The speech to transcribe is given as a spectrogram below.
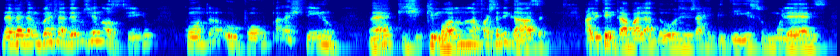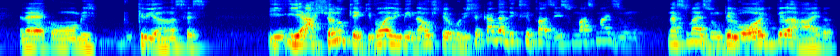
na verdade, um verdadeiro genocídio contra o povo palestino, né, que, que na faixa de Gaza. Ali tem trabalhadores, eu já repeti isso, mulheres, né, homens, crianças, e, e, achando o quê? Que vão eliminar os terroristas. Cada dia que se faz isso, nasce mais um. Nasce mais um, pelo ódio, pela raiva.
